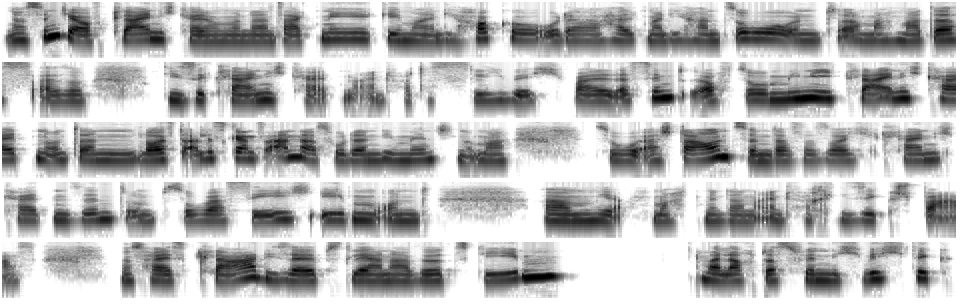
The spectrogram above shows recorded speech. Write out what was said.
das sind ja oft Kleinigkeiten, wo man dann sagt, nee, geh mal in die Hocke oder halt mal die Hand Hand so und äh, mach mal das. Also diese Kleinigkeiten einfach, das liebe ich, weil das sind oft so Mini-Kleinigkeiten und dann läuft alles ganz anders, wo dann die Menschen immer so erstaunt sind, dass es solche Kleinigkeiten sind und sowas sehe ich eben und ähm, ja, macht mir dann einfach riesig Spaß. Das heißt, klar, die Selbstlerner wird es geben, weil auch das finde ich wichtig.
